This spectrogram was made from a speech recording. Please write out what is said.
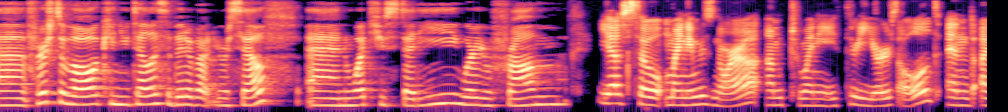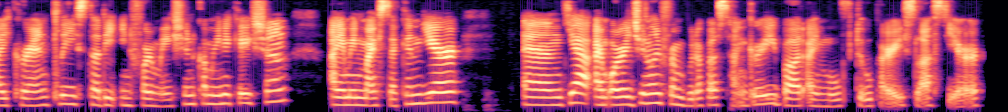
Uh, first of all, can you tell us a bit about yourself and what you study, where you're from? Yes, so my name is Nora. I'm 23 years old and I currently study information communication. I am in my second year. And yeah, I'm originally from Budapest, Hungary, but I moved to Paris last year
